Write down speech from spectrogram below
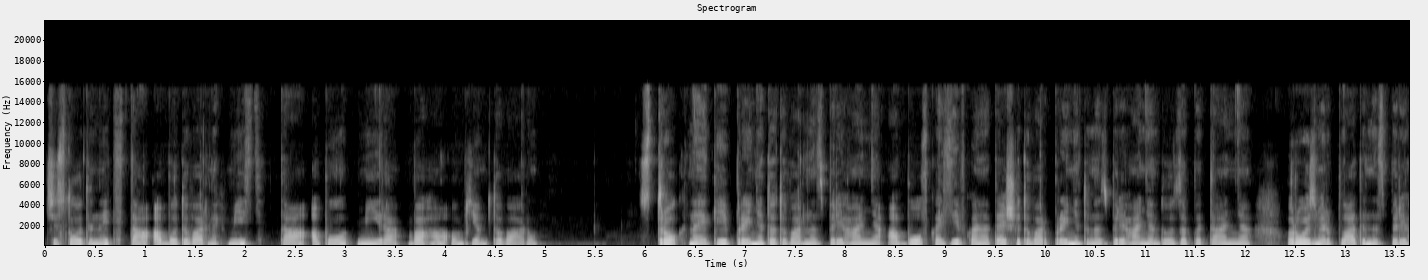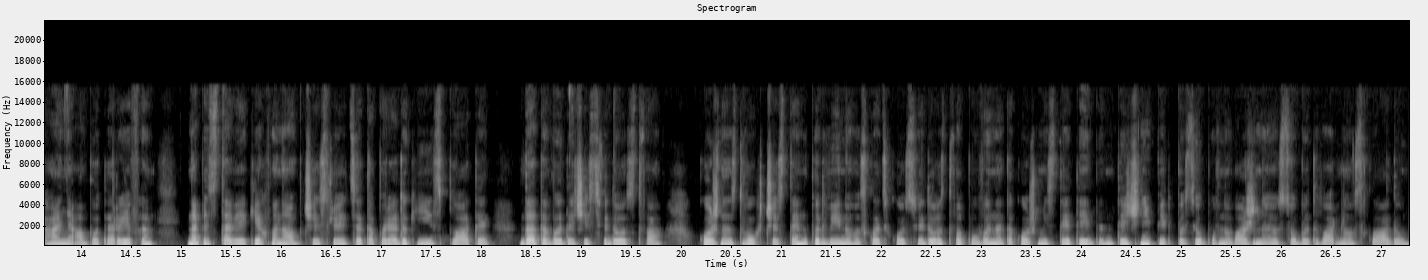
число одиниць та або товарних місць та або міра, вага, об'єм товару. Строк, на який прийнято товар на зберігання, або вказівка на те, що товар прийнято на зберігання до запитання, розмір плати на зберігання або тарифи, на підставі яких вона обчислюється, та порядок її сплати, дата видачі свідоцтва. Кожна з двох частин подвійного складського свідоцтва повинна також містити ідентичні підписи уповноваженої особи товарного складу.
